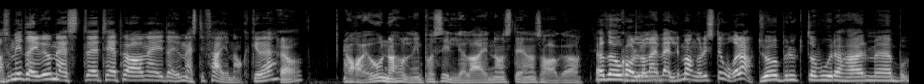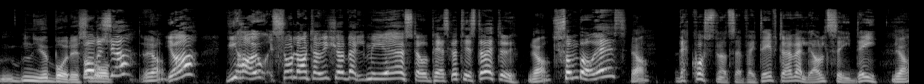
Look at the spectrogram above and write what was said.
altså vi driver jo mest eh, TPA, vi driver jo mest i ferjemarkedet. Ja. Vi har jo underholdning på Silja Line og Stena Saga. Ja, det er jo- Color Line, veldig mange av de store, da. Du har brukt å være her med b nye Boris. Boris, låt- ja. ja. ja. Vi har jo, Så langt har vi kjørt veldig mye østeuropeiske artister, vet du. Ja. Som Boris. Ja. Det er kostnadseffektivt, det er veldig allsidig. Ja.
